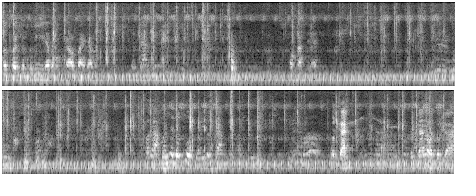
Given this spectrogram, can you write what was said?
รถเพิ่นกับคนนี้แล้วมันก้าวไปแล้วเอาข้างสิไหนรถกันรถกันเราจงกัน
